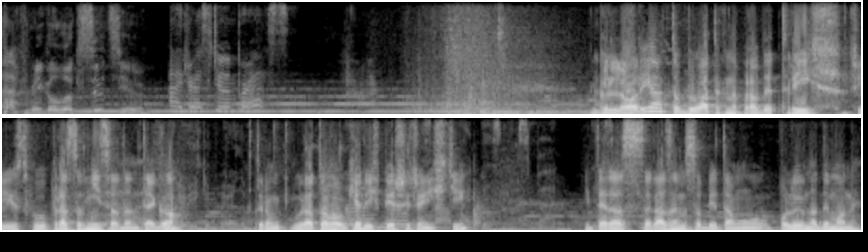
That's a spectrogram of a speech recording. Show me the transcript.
That regal look suits you. I dress to impress. Gloria to była tak naprawdę Trish, czyli współpracownica Dantego, którą uratował kiedyś w pierwszej części. I teraz razem sobie tam polują na demony.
